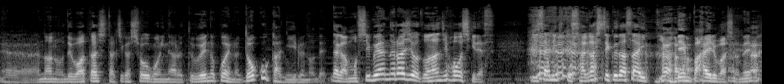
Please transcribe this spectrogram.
えーなので私たちが正午になると上野公園のどこかにいるので、だからもう渋谷のラジオと同じ方式です。実際に来て探してくださいっていう電波入る場所ね。だっ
